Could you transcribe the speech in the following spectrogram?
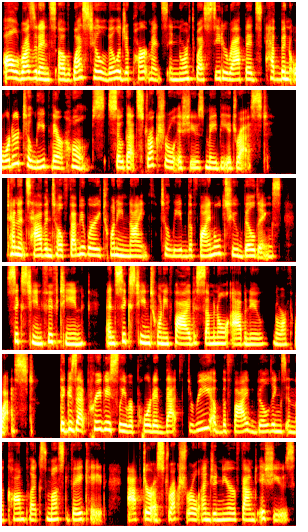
All residents of Westhill Village apartments in Northwest Cedar Rapids have been ordered to leave their homes so that structural issues may be addressed. Tenants have until February 29th to leave the final two buildings, 1615 and 1625 Seminole Avenue Northwest. The Gazette previously reported that three of the five buildings in the complex must vacate after a structural engineer found issues,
